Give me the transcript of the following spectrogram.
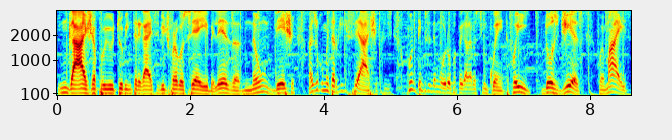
engaja pro YouTube entregar esse vídeo pra você aí, beleza? Não deixa, faz um comentário, o que, que você acha? Quanto tempo você demorou pra pegar level 50? Foi 12 dias? Foi mais?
